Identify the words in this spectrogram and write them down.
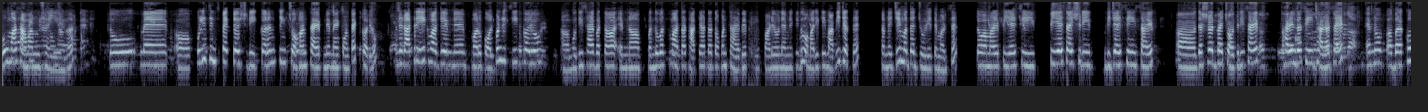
ગૌમાસ આવવાનું છે અહીંયા આગળ. તો મેં પોલીસ ઇન્સ્પેક્ટર શ્રી કરણસિંહ ચૌહાણ સાહેબને મેં કોન્ટેક્ટ કર્યો અને રાત્રે એક વાગે એમને મારો કોલ પણ રિસીવ કર્યો. મોદી સાહેબ હતા, એમના બંદોબસ્તમાં હતા, થાક્યા હતા, તો પણ સાહેબે પાડ્યો અને એમને કીધું, અમારી ટીમ આવી જશે. તમને જે મદદ જોઈએ તે મળશે. તો અમારે પીએસસી, પીએસઆઈ શ્રી વિજયસિંહ સાહેબ દશરથભાઈ ચૌધરી સાહેબ, હરેન્દ્રસિંહ ઝાલા સાહેબ, એમનો આખો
